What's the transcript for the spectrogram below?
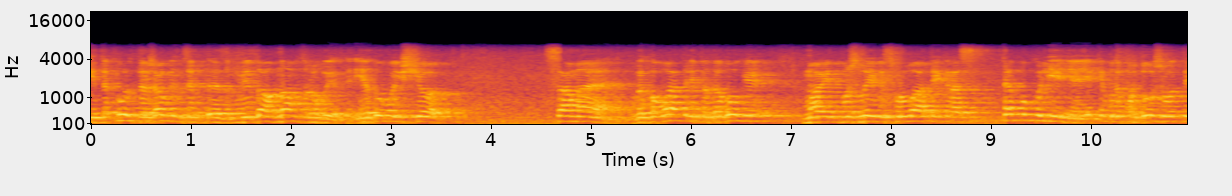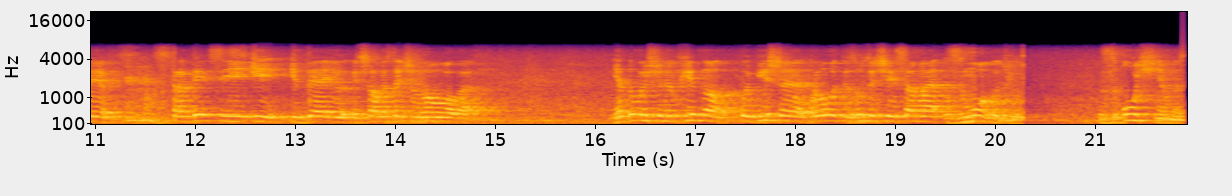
і таку державу він заповідав нам зробити. І я думаю, що саме вихователі, педагоги мають можливість формувати якраз те покоління, яке буде продовжувати традиції і ідею В'ячеслава Чорновола. Я думаю, що необхідно побільше проводити зустрічей саме з молоддю, з учнями.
